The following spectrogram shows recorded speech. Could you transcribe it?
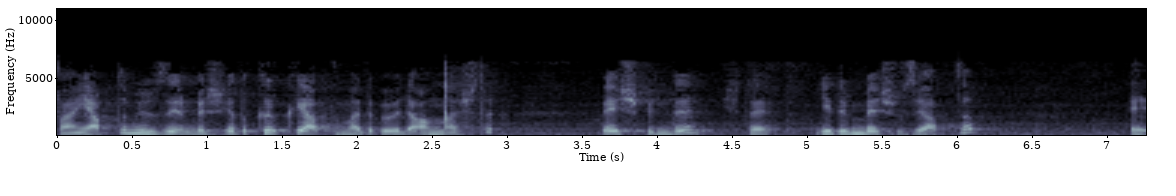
Ben yaptım 125 ya da 40'ı yaptım hadi böyle anlaştık. 5000'di işte 7500 yaptım. E,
